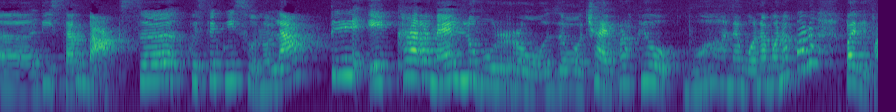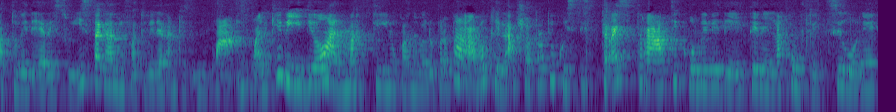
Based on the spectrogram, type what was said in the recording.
eh, di Starbucks queste qui sono latte e caramello burroso cioè proprio buona buona buona buona. Poi vi ho fatto vedere su Instagram vi ho fatto vedere anche qua in qualche video al mattino quando ve lo preparavo che lascia proprio questi tre strati come vedete nella confezione.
